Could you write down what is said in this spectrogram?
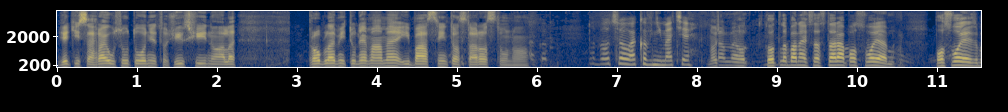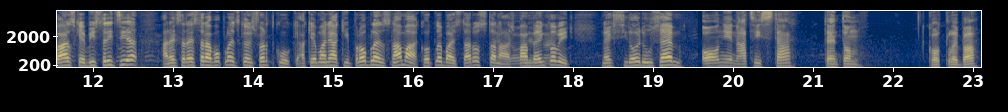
Deti sa hrajú, sú tu o niečo živší, no ale problémy tu nemáme, iba s týmto starostu. No. Vodcov, ako vnímate? No, Kotleba nech sa stará po svojem po svojej z Banskej Bystrici a nech sa nestará po Pleckom štvrtku. Aké má nejaký problém s nama, Kotleba je starosta náš, pán Benkovič, nech si dojdú sem. On je nacista, tento Kotleba,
